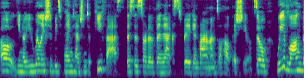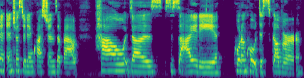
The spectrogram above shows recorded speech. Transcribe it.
oh, you know, you really should be paying attention to PFAS. This is sort of the next big environmental health issue. So we've long been interested in questions about how does society, quote unquote, discover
